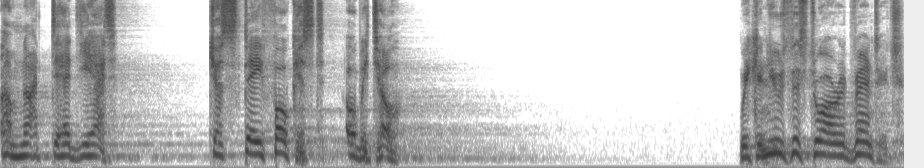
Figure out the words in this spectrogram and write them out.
I'm not dead yet. Just stay focused, Obito. We can use this to our advantage.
